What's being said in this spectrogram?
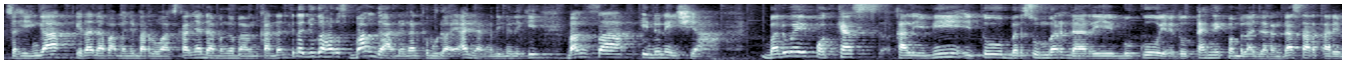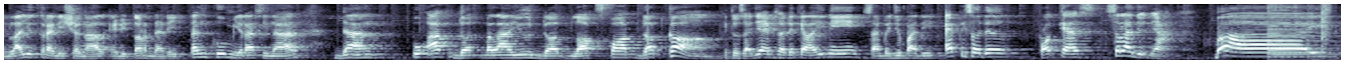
sehingga kita dapat menyebarluaskannya dan mengembangkan dan kita juga harus bangga dengan kebudayaan yang dimiliki bangsa Indonesia. By the way, podcast kali ini itu bersumber dari buku yaitu Teknik Pembelajaran Dasar Tari Melayu Tradisional, editor dari Tengku Mirasinar dan puak.melayu.blogspot.com. Itu saja episode kali ini. Sampai jumpa di episode podcast selanjutnya. Bye.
